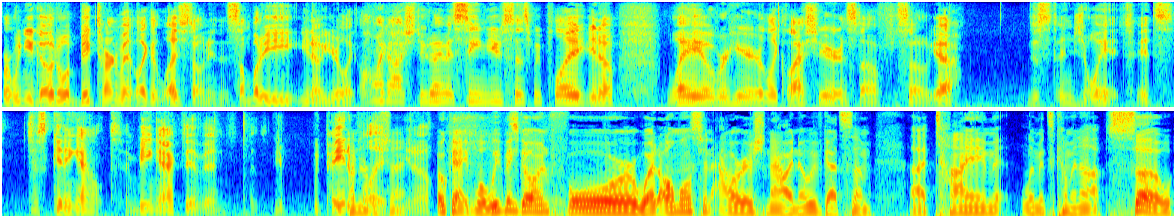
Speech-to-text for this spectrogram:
Or when you go to a big tournament like at Ledgestone and somebody, you know, you're like, oh my gosh, dude, I haven't seen you since we played, you know, way over here like last year and stuff. So, yeah, just enjoy it. It's just getting out and being active and you, we pay to play, 100%. you know? Okay, well, we've been going for what almost an hour-ish now. I know we've got some uh, time limits coming up, so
